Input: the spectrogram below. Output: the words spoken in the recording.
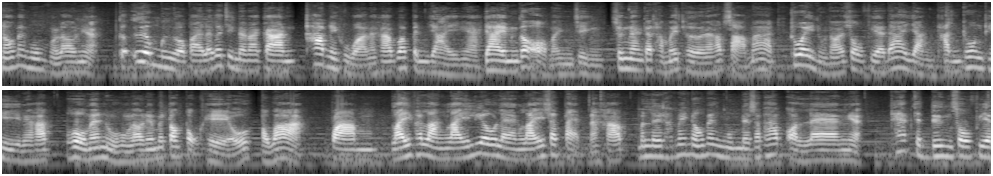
น้องแมงมุมของเราเนี่ย ก็เอื้อมมือออกไปแล้วก็จินตนาการภาพในหัวนะครับว่าเป็นใยไงใยมันก็ออกมาจริง ๆ ซึ่งนั่นก็ทำให้เธอนะครับสามารถช่วยหนูน้อยโซเฟียได้อย่างทันท่วงทีนะครับโอ้โหแม่หนูของเราเนี่ยไม่ต้องตกเหวเพราะว่าความไร้พลังไร้เลี้ยวแรงไร้สแตทนะครับมันเลยทำให้น้องแมงมุมในสภาพอ่อนแรงเนี่ยแทบจะดึงโซเฟีย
